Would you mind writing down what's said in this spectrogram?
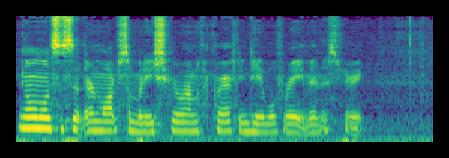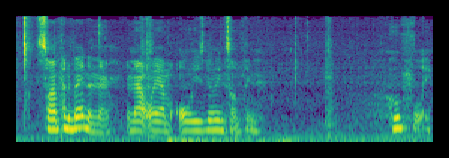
No one wants to sit there and watch somebody screw around with a crafting table for eight minutes straight. So I put a bed in there, and that way I'm always doing something. Hopefully.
